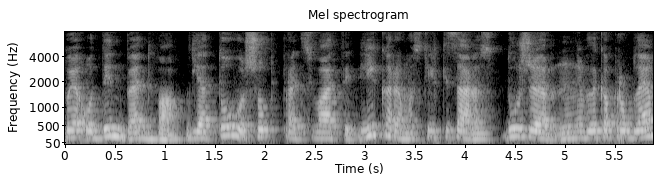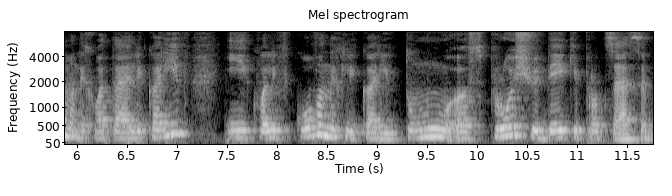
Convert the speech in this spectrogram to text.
B1, B2 для того, щоб працювати лікарем, оскільки зараз дуже велика проблема, не вистачає лікарів і кваліфікованих лікарів, тому е, спрощують деякі процеси.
